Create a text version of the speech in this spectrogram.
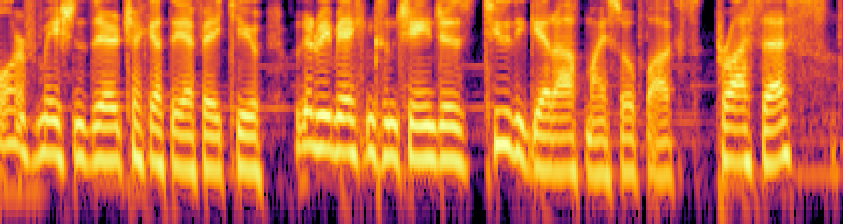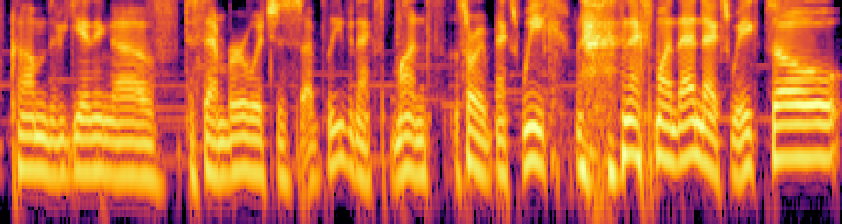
All our information is there. Check out the FAQ. We're going to be making some changes to the Get Off My Soapbox process come the beginning of December, which is, I believe, next month. Sorry, next week. next month and next week. So,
